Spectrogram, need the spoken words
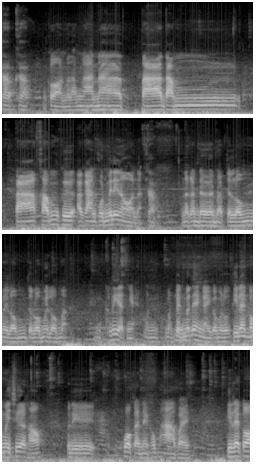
ครับครับ ก่อนมาทำงานหน้าตาดำตาค้ำคืออาการคนไม่ได้นอนอะ ครับ แล้วก็เดินแบบจะล้มไม่ล้มจะล้มไม่ล้มอะมันเครียดไงมันมันเป็นไม่ได้ไงก็ไม่รู้ทีแรกก็ไม่เชื่อเขาพอดีพวกกันเนี่ยเขาพาไป ทีแรกก็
